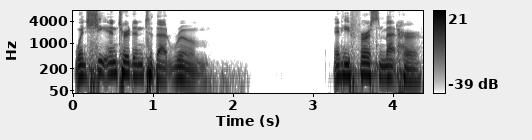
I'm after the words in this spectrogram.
when she entered into that room and he first met her.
